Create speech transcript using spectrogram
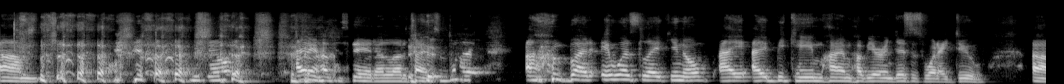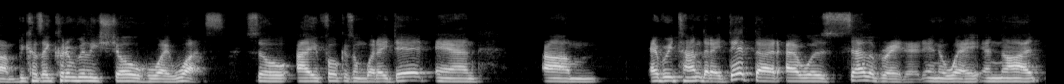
Um, you know, I didn't have to say it a lot of times, but, um, but it was like, you know, I, I became, Hi, I'm Javier, and this is what I do um, because I couldn't really show who I was. So I focused on what I did. And um, every time that I did that, I was celebrated in a way and not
